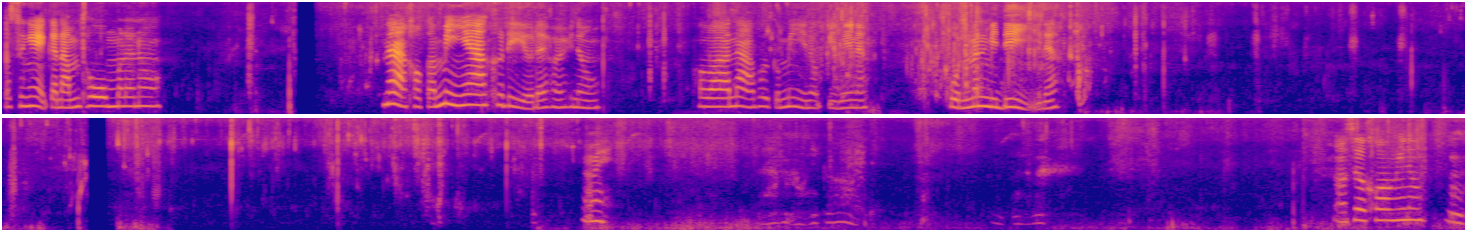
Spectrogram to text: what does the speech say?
พัสแงะกับน้ำทมมาแล้วเนาะ หน้าเขาก็มีหญ้าคือดีอยู่ได้พ่อพี่น้อง เพราะว่าหน้าเพื่อก็มีเนาะปีนี้นะฝนมันมีดีนะเอาไหมเอานี่ก็เอาเสื้อคล้องนี่เนาะอืม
